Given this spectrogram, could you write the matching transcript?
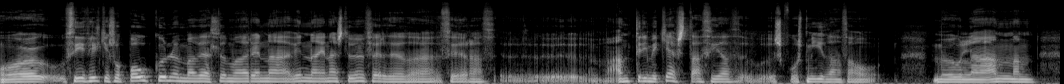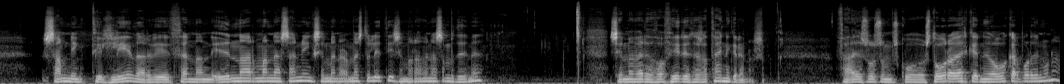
Og því fylgir svo bókunum að við ætlum að reyna að vinna í næstu umferð eða þegar að uh, andrými gefst að því að sko smíða þá mögulega annan samning til hliðar við þennan yðnarmanna samning sem er mestu liti sem er að vinna samvætið með sem er verið þá fyrir þessa tæningreinar það er svo sem sko stóra verkefnið á okkar borði núna.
